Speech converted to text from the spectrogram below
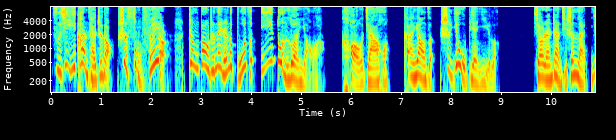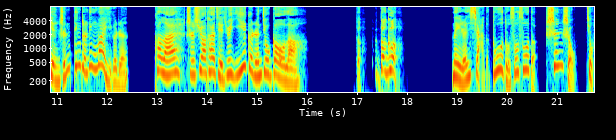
仔细一看，才知道是宋菲儿，正抱着那人的脖子一顿乱咬啊！好家伙，看样子是又变异了。萧然站起身来，眼神盯着另外一个人，看来只需要他解决一个人就够了。大大哥，那人吓得哆哆嗦嗦的，伸手就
